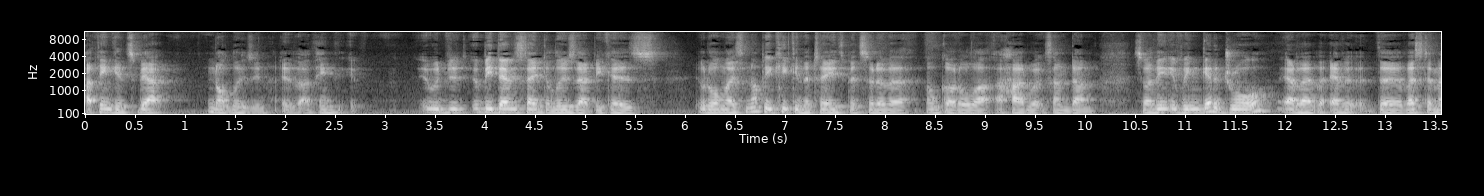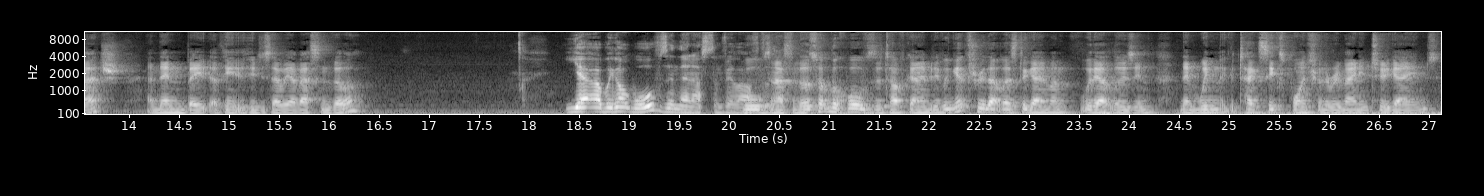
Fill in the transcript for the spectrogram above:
I think it's about not losing. I think it would it would be devastating to lose that because it would almost not be a kick in the teeth, but sort of a oh god, all our hard work's undone. So I think if we can get a draw out of that the Leicester match and then beat, I think who you say we have Aston Villa. Yeah, uh, we got Wolves and then Aston Villa. Wolves and Aston Villa. So look, Wolves is a tough game, but if we get through that Leicester game without losing, then win, take six points from the remaining two games,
